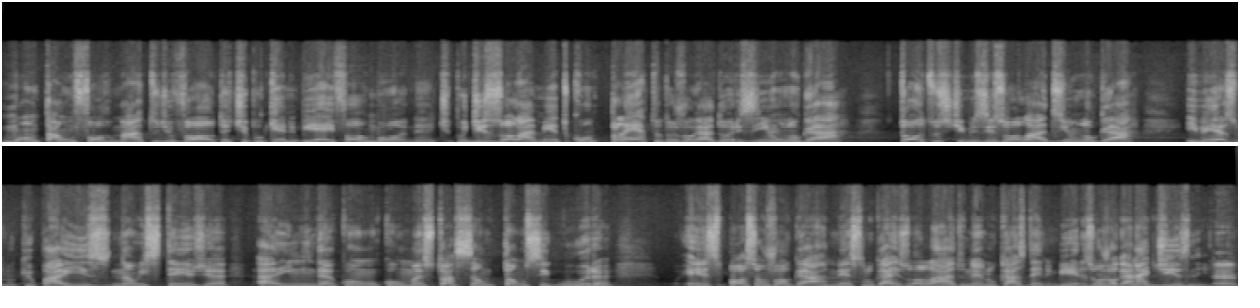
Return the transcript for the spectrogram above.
montar um formato de volta, tipo o que a NBA formou, né? Tipo de isolamento completo dos jogadores em um lugar, todos os times isolados em um lugar, e mesmo que o país não esteja ainda com, com uma situação tão segura, eles possam jogar nesse lugar isolado, né? No caso da NBA, eles vão jogar na Disney. É,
